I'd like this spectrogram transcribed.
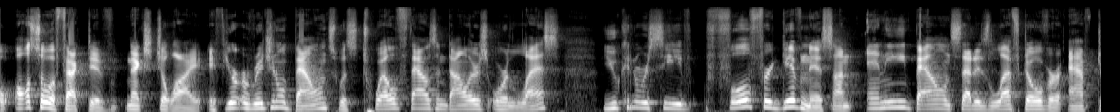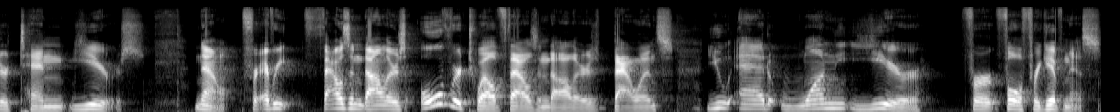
Also effective next July, if your original balance was $12,000 or less, you can receive full forgiveness on any balance that is left over after 10 years. Now, for every $1,000 over $12,000 balance, you add one year for full forgiveness,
